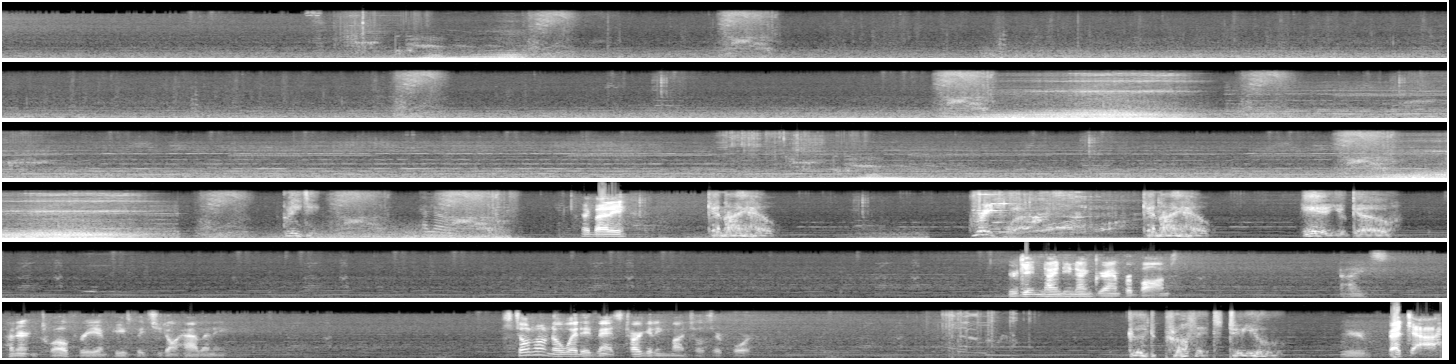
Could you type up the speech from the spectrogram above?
Buddy. Can I help? Great work. Can I help? Here you go. You're getting 99 grand for bombs. Nice. 112 for EMPs, but you don't have any. Still don't know what advanced targeting modules are for. Good profit to you. You betcha.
